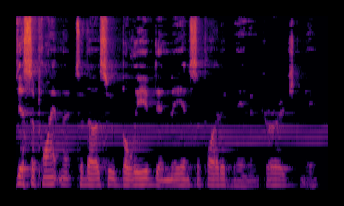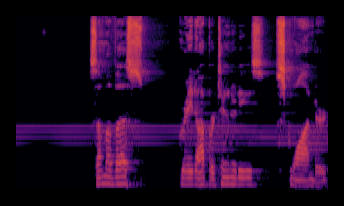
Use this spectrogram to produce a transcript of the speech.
disappointment to those who believed in me and supported me and encouraged me. Some of us, great opportunities squandered.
